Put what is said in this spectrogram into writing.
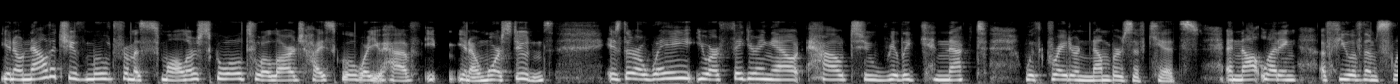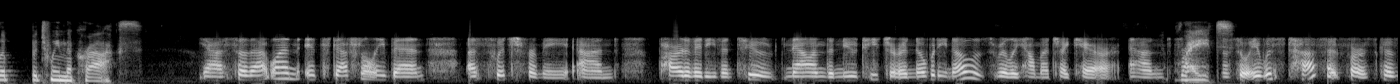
You know, now that you've moved from a smaller school to a large high school where you have you know more students, is there a way you are figuring out how to really connect with greater numbers of kids? And not letting a few of them slip between the cracks. Yeah, so that one, it's definitely been a switch for me. And part of it, even too, now I'm the new teacher and nobody knows really how much I care. And right. so it was tough at first because,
